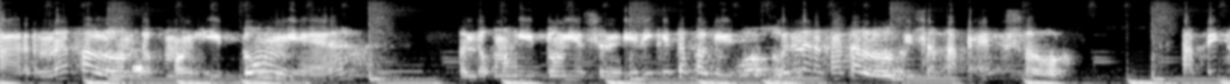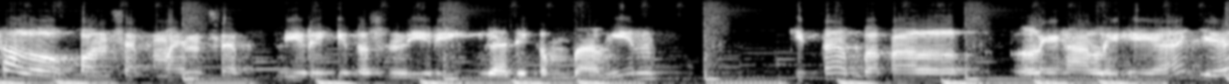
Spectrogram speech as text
karena kalau untuk menghitungnya untuk menghitungnya sendiri kita pakai benar kata lo bisa pakai Excel tapi kalau konsep mindset diri kita sendiri nggak dikembangin kita bakal leha-lehe aja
